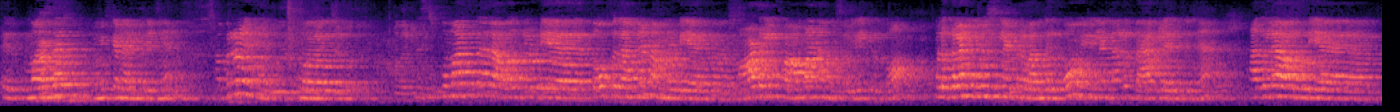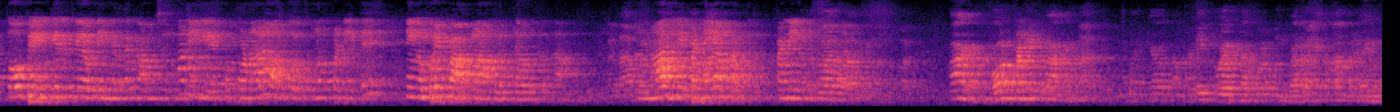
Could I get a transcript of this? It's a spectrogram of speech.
சரி, குமார் சார் மிக்க நன்றிங்க. அப்புறம் குமார் சார் அவர்களுடைய தோப்பு தாங்க நம்மளுடைய மாடல் ஃபார்மா நம்ம சொல்லிட்டு இருக்கோம் உங்களுக்கெல்லாம் நியூஸ் லெட்டர் வந்திருக்கோம். இல்லைனாலும் பேக்ல இருக்குங்க. அதுல அவருடைய தோப்பு எங்க இருக்கு அப்படிங்கறத காமிச்சிருக்கோம். நீங்க எப்ப போனாலும் அவருக்கு ஒரு ஃபோன் பண்ணிட்டு நீங்க போய் பார்க்கலாம். உங்களுக்கு டவுட் தான் மாதிரி பண்ணையா பார்த்து பண்ணிட்டு வாங்க ஃபோன் பண்ணிட்டு வாங்க. நான் வெளியே போயிருந்தா கூட நீங்க வர சொன்னா டைம்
